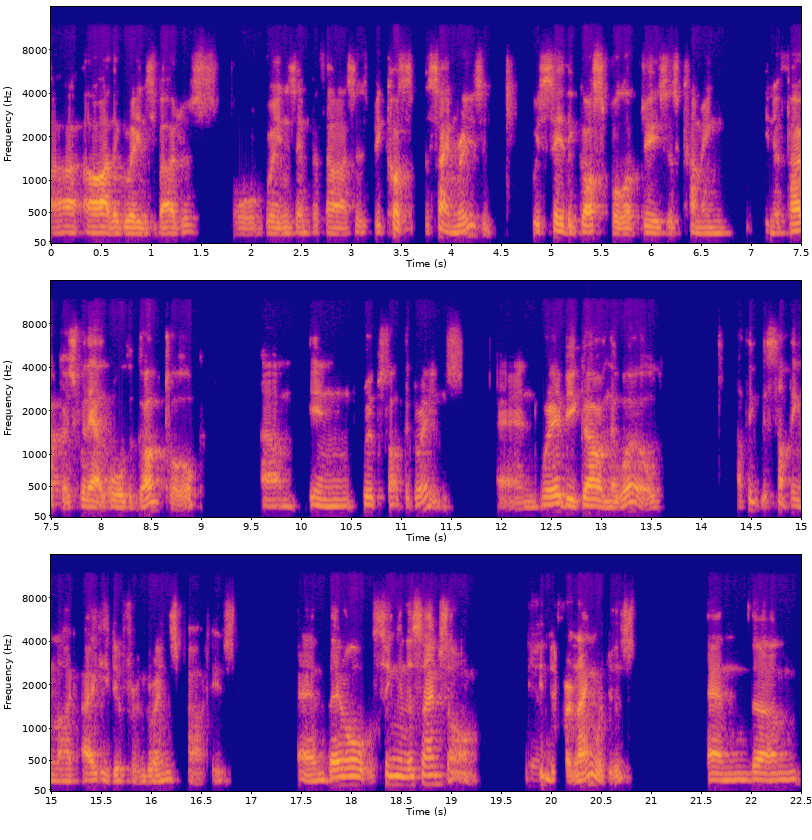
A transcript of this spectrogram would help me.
uh, are either Greens voters or Greens empathisers because of the same reason. We see the gospel of Jesus coming into focus without all the God talk um, in groups like the Greens. And wherever you go in the world, I think there's something like 80 different Greens parties, and they're all singing the same song yeah. in different languages. And um,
